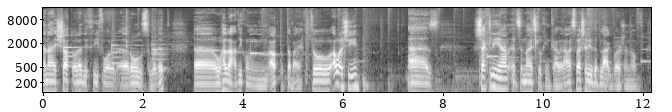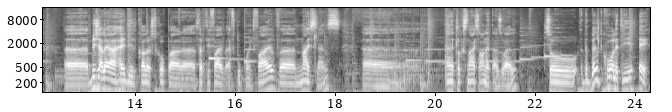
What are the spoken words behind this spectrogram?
انا shot already 3 4 uh, rolls with it uh, وهلا حديكم الاوتبوت تبعي so اول شيء as شكليا it's a nice looking camera especially the black version of uh, بيجي عليها هيدي الكولر سكوبر 35 f 2.5 uh, nice lens uh, and it looks nice on it as well so the build quality ايه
